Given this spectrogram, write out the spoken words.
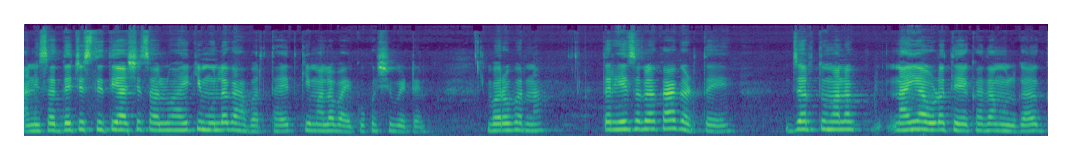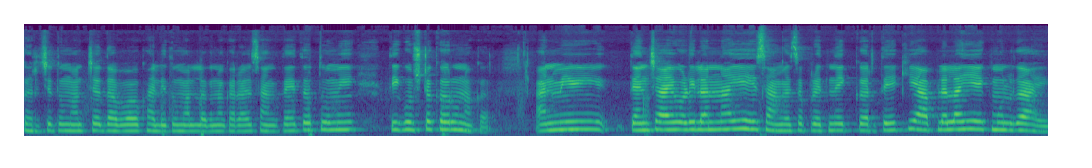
आणि सध्याची स्थिती अशी चालू आहे की मुलं घाबरत आहेत की मला बायको कशी भेटेल. बरोबर ना? तर हे सगळं का घडतं आहे जर तुम्हाला नाही आवडत आहे एखादा मुलगा घरचे तुमच्या दबावाखाली तुम्हाला लग्न करायला सांगताय तर तुम्ही ती गोष्ट करू नका. आणि मी त्यांच्या आईवडिलांनाही हे सांगायचा प्रयत्न एक करते की आपल्यालाही एक मुलगा आहे.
